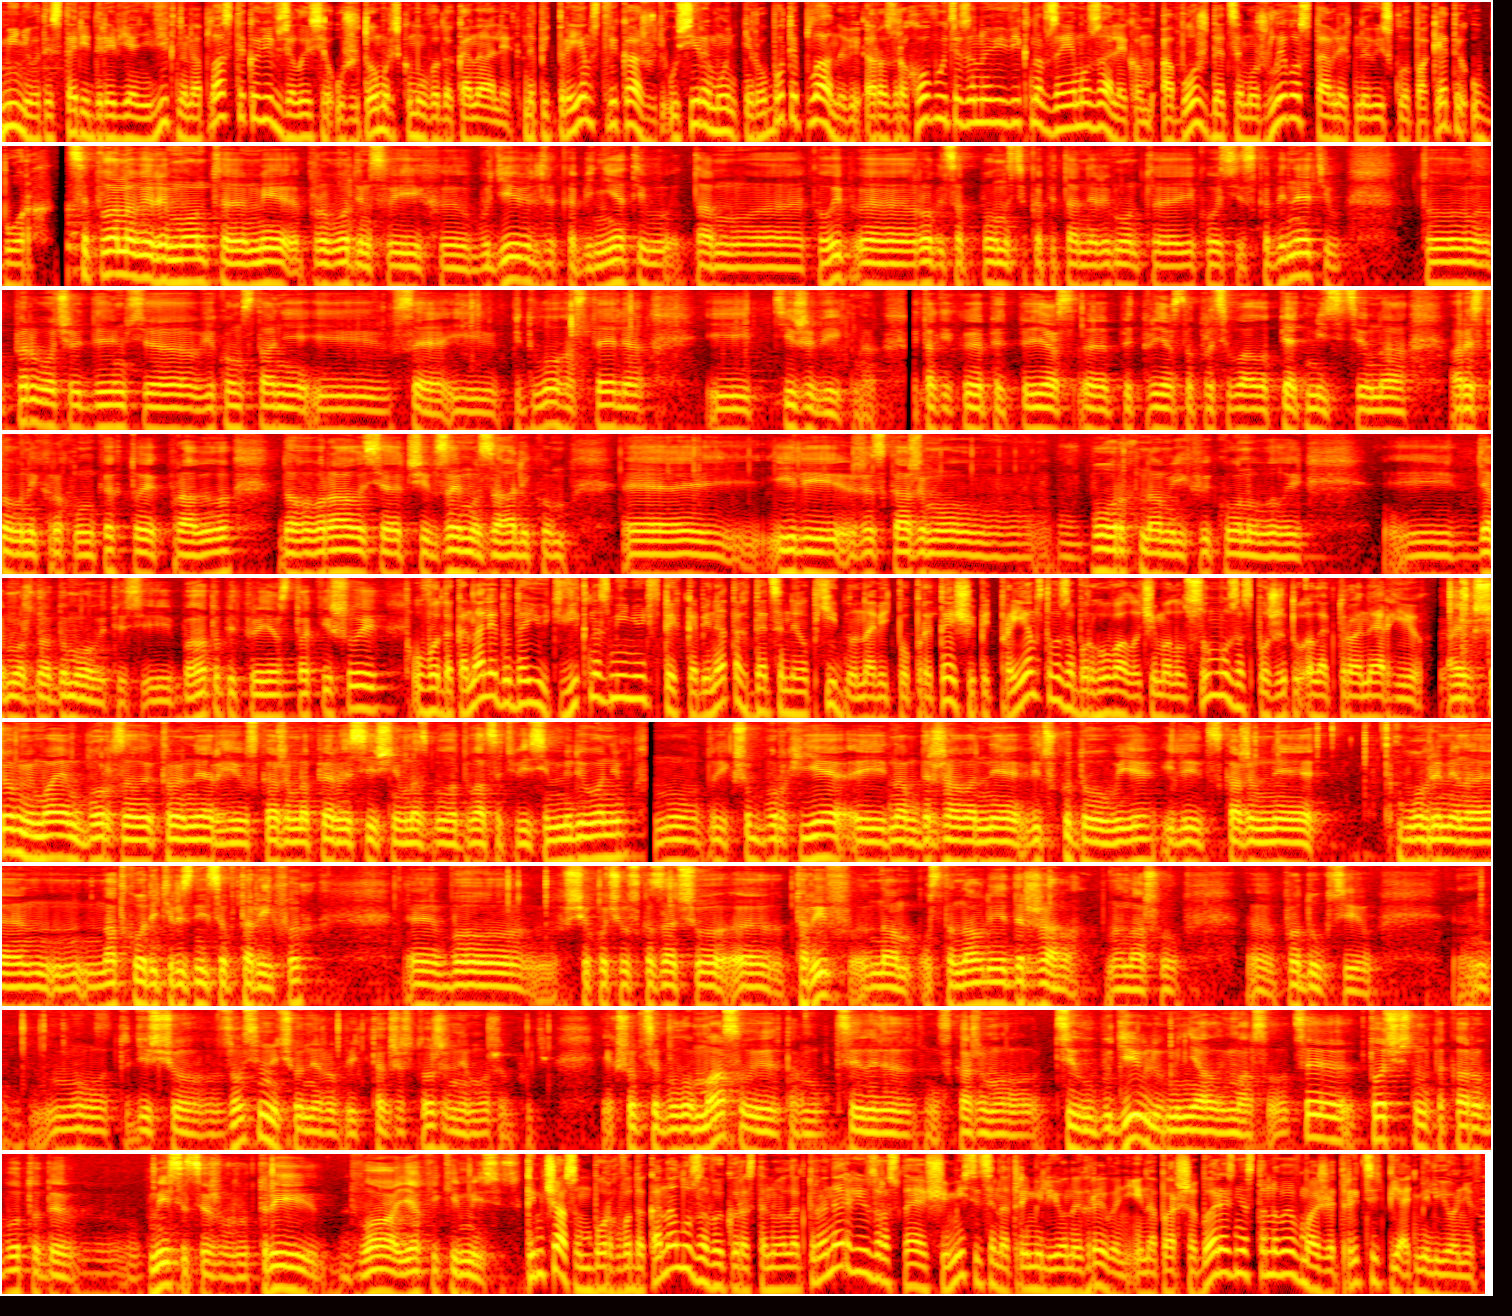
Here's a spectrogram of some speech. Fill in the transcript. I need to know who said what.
Speaker 1: Змінювати старі дерев'яні вікна на пластикові взялися у Житомирському водоканалі. На підприємстві кажуть, усі ремонтні роботи планові, а розраховуються за нові вікна взаємозаліком або ж, де це можливо, ставлять нові склопакети у борг.
Speaker 2: Це плановий ремонт. Ми проводимо своїх е, будівель, кабінетів. Там, е, коли е, робиться повністю капітальний ремонт е, якогось із кабінетів, то в першу чергу дивимося, в якому стані і все, і підлога, стеля, і ті ж вікна. І так як підприємство, е, підприємство працювало 5 місяців на арестованих рахунках, то, як правило, договоралися чи взаємозаліком, е, і, скажімо, в борг нам їх виконували, і де можна домовитись. І багато підприємств так і йшли.
Speaker 1: У водоканалі додають, вікна змінюють в тих кабінетах, де це необхідно, навіть попри те, що підприємство заборгувало чималу суму за спожиту електроенергію.
Speaker 2: А якщо ми маємо борг за електроенергію, скажімо, на 1 січня у нас було 28 мільйонів. Ну, якщо борг є, і нам держава не відшкодовує, або, скажімо, не вовремя е, надходить різниця в тарифах. Е, Бо ще хочу сказати, що е, тариф нам встановлює держава на нашу е, продукцію. Ну, тоді що, зовсім нічого не робить, так же ж теж не може бути. Якщо б це було масовою, там, ціле, скажімо, цілу будівлю міняли масово, це точно така робота, де місяць, я ж говорю, три, два, як який місяць.
Speaker 1: Тим часом борг водоканалу за використану електроенергію зростає щомісяця на 3 мільйони гривень і на 1 березня становив майже 35 мільйонів.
